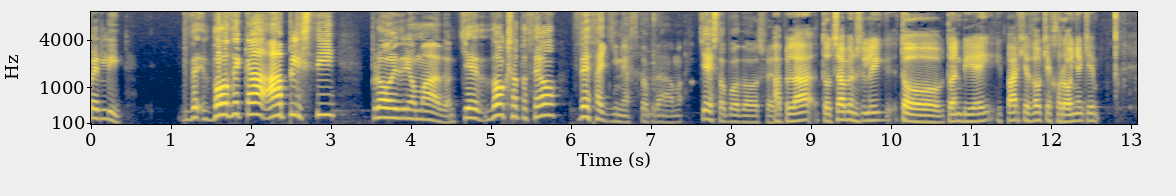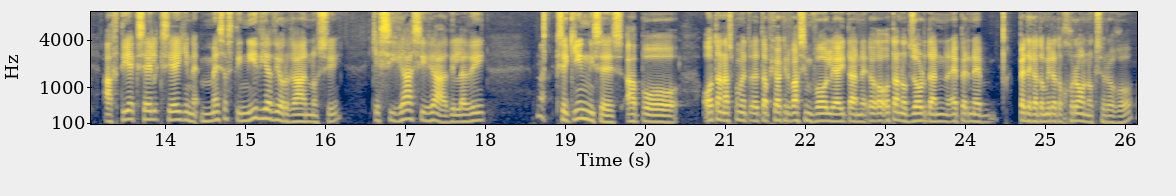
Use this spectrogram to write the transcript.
Super League. Δε- 12 άπλιστοι πρόεδροι ομάδων. Και δόξα τω Θεώ δεν θα γίνει αυτό το πράγμα. Και στο ποδόσφαιρο. Απλά το Champions League, το, το NBA υπάρχει εδώ και χρόνια και αυτή η εξέλιξη έγινε μέσα στην ίδια διοργάνωση και σιγά σιγά. Δηλαδή Ναι. ξεκίνησες από όταν ας πούμε τα τα πιο ακριβά συμβόλαια ήταν ε, όταν ο Τζόρνταν έπαιρνε 5 εκατομμύρια το χρόνο ξέρω εγώ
